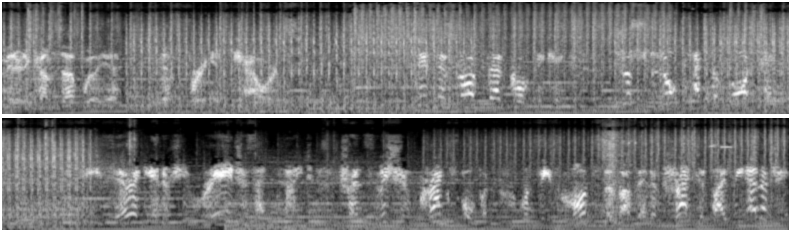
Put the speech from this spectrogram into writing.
The minute it comes up, will ya? Them friggin' cowards. This is not that complicated. Just look at the vortex. The etheric energy rages at night. Transmission cracks open when these monsters are then attracted by the energy.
